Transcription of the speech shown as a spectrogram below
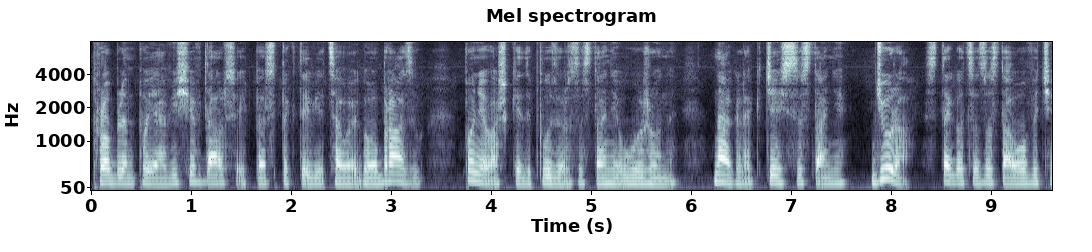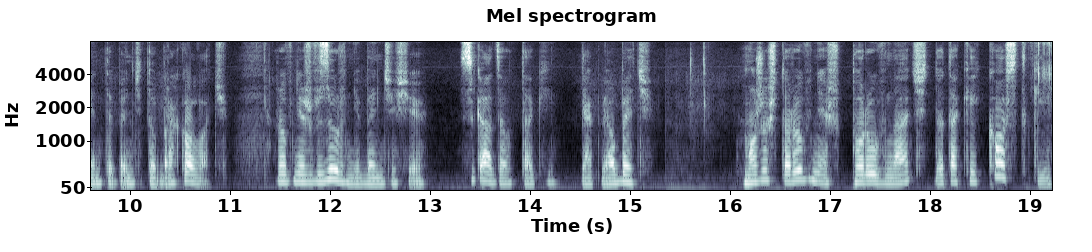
Problem pojawi się w dalszej perspektywie całego obrazu, ponieważ kiedy puzzle zostanie ułożony, nagle gdzieś zostanie dziura. Z tego, co zostało wycięte, będzie to brakować. Również wzór nie będzie się zgadzał taki, jak miał być. Możesz to również porównać do takiej kostki,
